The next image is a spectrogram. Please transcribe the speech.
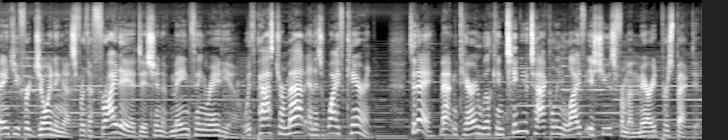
Thank you for joining us for the Friday edition of Main Thing Radio with Pastor Matt and his wife Karen. Today, Matt and Karen will continue tackling life issues from a married perspective.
